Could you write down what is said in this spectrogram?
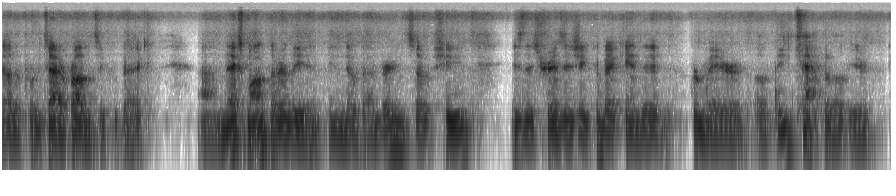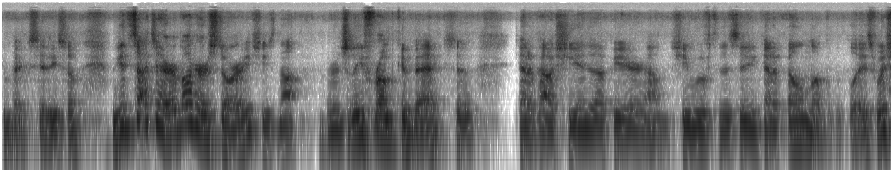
uh, the entire province of Quebec, um, next month, early in, in November, and so she is the transition Quebec candidate for mayor of the capital here, Quebec City. So we get to talk to her about her story. She's not originally from Quebec, so kind of how she ended up here, how she moved to the city, kind of fell in love with the place, which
